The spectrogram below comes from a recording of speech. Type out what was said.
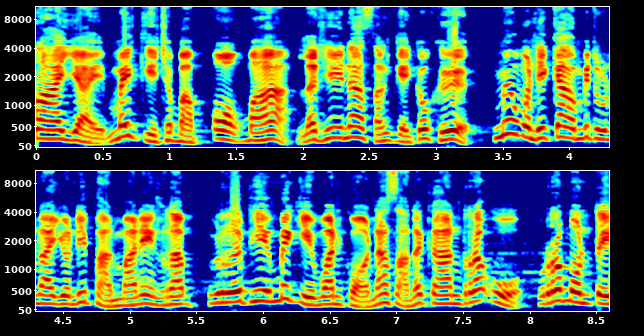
รายใหญ่ไม่กี่ฉบับออกมา และที่น่าสังเกตก็คือ เมื่อวันที่ 9 มิถุนายนที่ผ่านมานี่เองครับ หรือเพียงไม่กี่วันก่อนหน้าสถานการณ์ระอุรัฐมนตรี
